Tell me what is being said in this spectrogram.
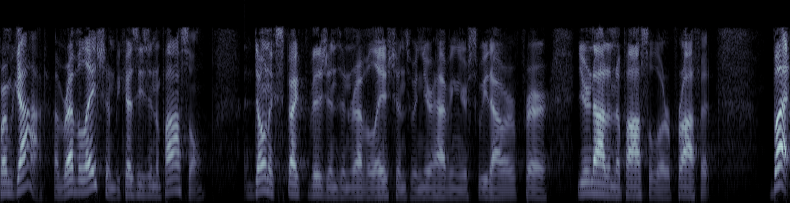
from God, a revelation, because he's an apostle. Don't expect visions and revelations when you're having your sweet hour of prayer. You're not an apostle or a prophet. But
